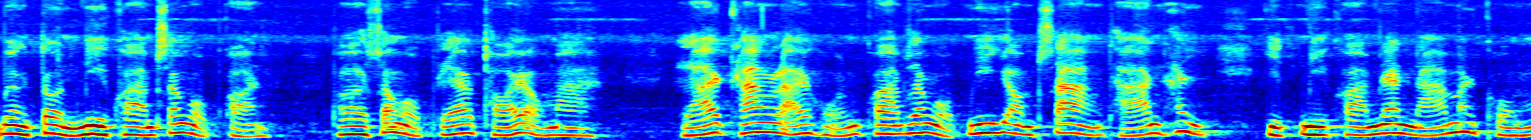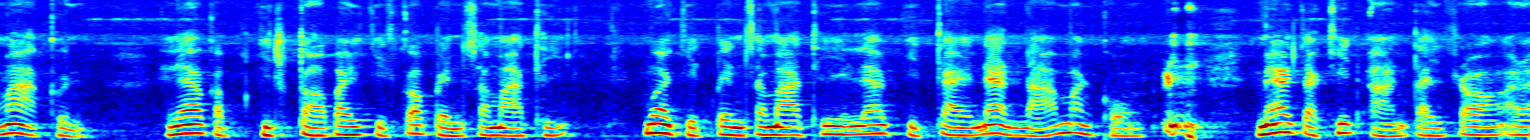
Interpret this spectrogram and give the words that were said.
เบื้องต้นมีความสงบก่อน พอสงบแล้วถอยออกมา หลายครั้งหลายหนความสงบนี้ย่อมสร้างฐานให้จิตมีความแน่นหนามั่นคงมากขึ้น แล้วกับจิตต่อไปจิตก็เป็นสมาธิ เมื่อจิตเป็นสมาธิแล้วจิตใจแน่นหนามั่นคง แม้จะคิดอ่านไตรตรองอะไร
